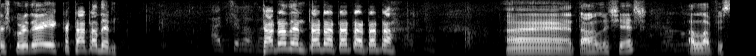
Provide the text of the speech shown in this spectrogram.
শেষ করে দেয় একটা টাটা দেন। আচ্ছা টাটা দেন টাটা টাটা টাটা। হ্যাঁ তাহলে শেষ। আল্লাহ হাফিজ।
